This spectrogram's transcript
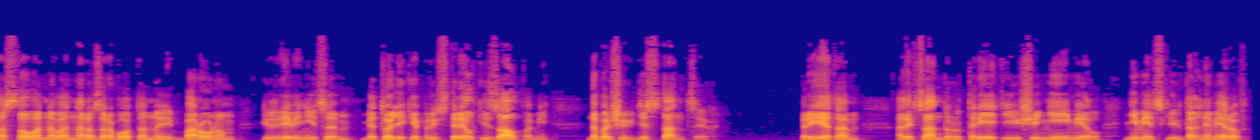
основанного на разработанной бароном Гревеницем методике пристрелки залпами на больших дистанциях. При этом Александр III еще не имел немецких дальномеров,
